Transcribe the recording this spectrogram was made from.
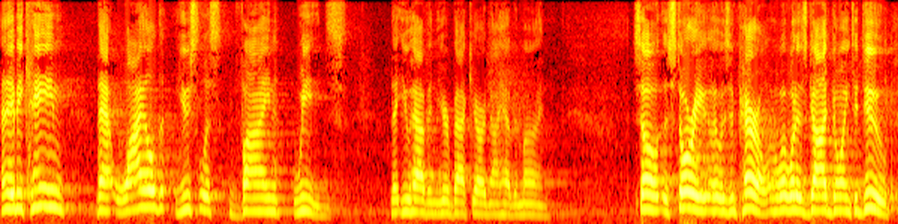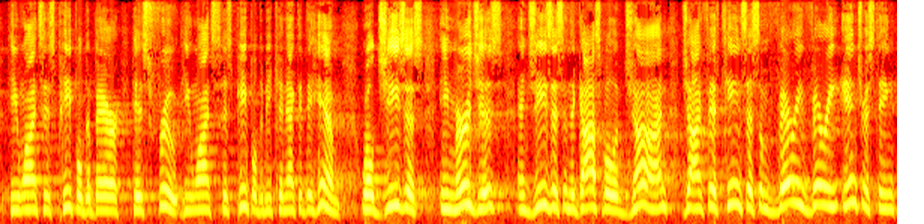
And they became that wild, useless vine weeds that you have in your backyard and I have in mine. So the story uh, was in peril. What is God going to do? He wants his people to bear his fruit. He wants his people to be connected to him. Well, Jesus emerges, and Jesus in the Gospel of John, John 15, says some very, very interesting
